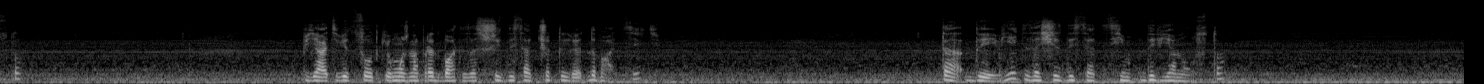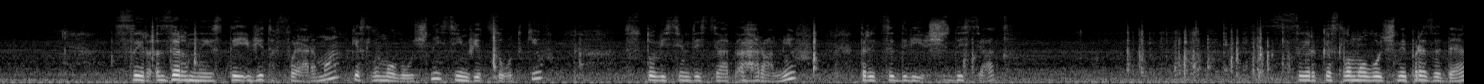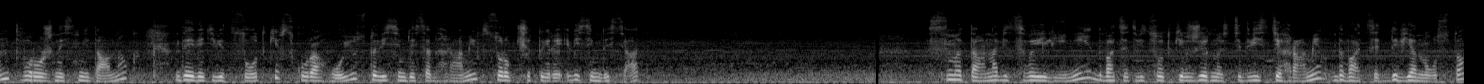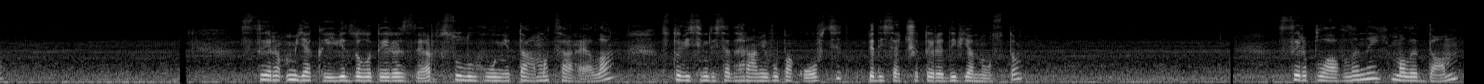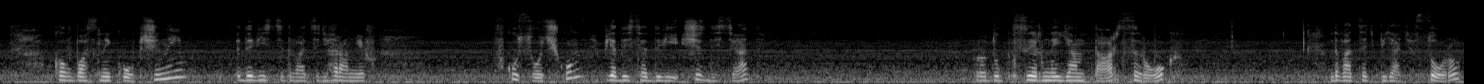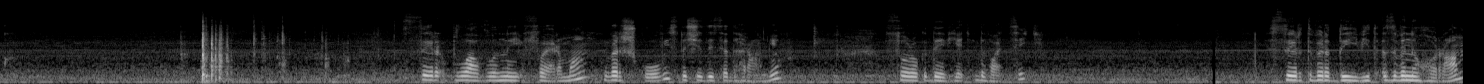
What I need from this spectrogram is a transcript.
5% можна придбати за 64,20. Та 9 за 67,90. Сир зернистий від ферма, кисломолочний 7%, 180 грамів, 32,60. Сир кисломолочний президент, творожний сніданок, 9% з курагою, 180 грамів, 44,80. Сметана від своєї лінії, 20% жирності 200 грамів, 20,90. Сир м'який від золотий резерв, сулугуні та моцарела, 180 грамів в упаковці, 54,90. Сир плавлений, маледам, ковбасний копчений, 220 грамів в кусочку, 52,60. Продукт сирний янтар, сирок, 25,40. Сир плавлений ферма, вершковий, 160 грамів, 49,20. Сир твердий від Звенигора,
